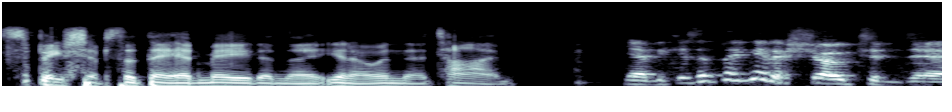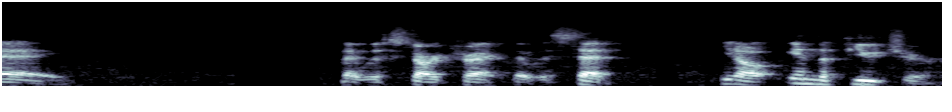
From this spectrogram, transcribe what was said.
spaceships that they had made in the, you know, in the time. Yeah, because if they made a show today that was Star Trek that was set, you know, in the future,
